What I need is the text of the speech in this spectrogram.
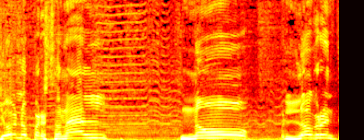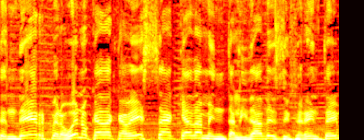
Yo en lo personal no logro entender, pero bueno, cada cabeza, cada mentalidad es diferente.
